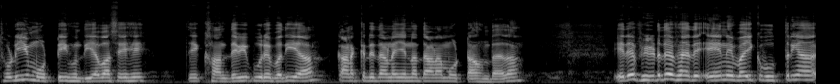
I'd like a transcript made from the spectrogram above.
ਥੋੜੀ ਜਿਹੀ ਮੋਟੀ ਹੁੰਦੀ ਆ ਬਸ ਇਹ, ਤੇ ਖਾਂਦੇ ਵੀ ਪੂਰੇ ਵਧੀਆ। ਕਣਕ ਦੇ ਦਾਣੇ ਜਿੰਨਾ ਦਾਣਾ ਮੋਟਾ ਹੁੰਦਾ ਇਹਦਾ। ਇਹਦੇ ਫੀਡ ਦੇ ਫਾਇਦੇ ਇਹ ਨੇ ਬਾਈ, ਕਬੂਤਰੀਆਂ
